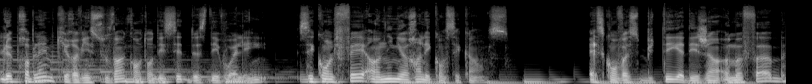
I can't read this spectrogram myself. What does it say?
Le problème qui revient souvent quand on décide de se dévoiler, c'est qu'on le fait en ignorant les conséquences. Est-ce qu'on va se buter à des gens homophobes,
